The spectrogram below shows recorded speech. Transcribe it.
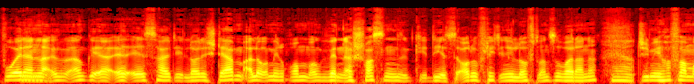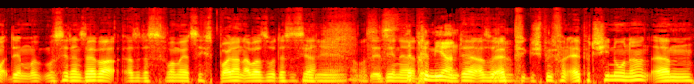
Wo er dann, Mhm. irgendwie, er, er ist halt, die Leute sterben alle um ihn rum, irgendwie werden erschossen, die ist Auto fliegt in die Luft und so weiter, ne? Ja. Jimmy Hoffa, muss ja dann selber, also das wollen wir jetzt nicht spoilern, aber so, das ist ja, Nee, den ist er- deprimierend. Der, also Ja. El, gespielt von El Pacino, ne? Ähm,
